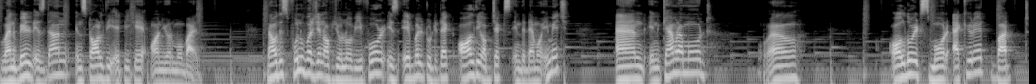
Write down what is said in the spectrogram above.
When build is done, install the APK on your mobile. Now this full version of YOLO v4 is able to detect all the objects in the demo image and in camera mode, well, although it's more accurate, but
